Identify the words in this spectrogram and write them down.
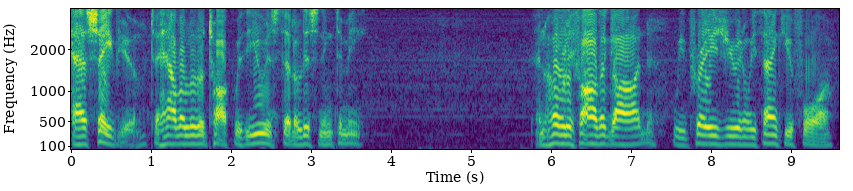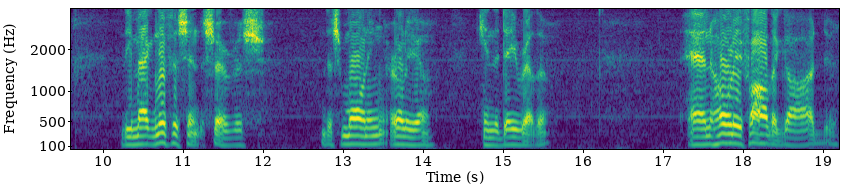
as Savior to have a little talk with you instead of listening to me. And Holy Father God, we praise you and we thank you for the magnificent service this morning, earlier in the day, rather. And Holy Father God,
